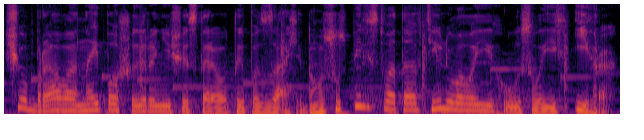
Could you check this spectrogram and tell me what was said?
що брала найпоширеніші стереотипи західного суспільства та втілювала їх у своїх іграх.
